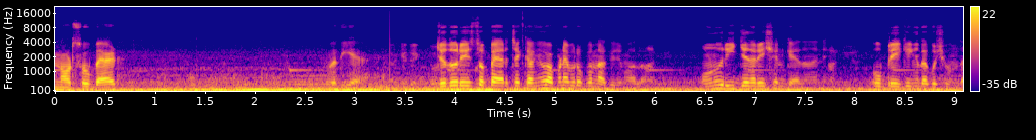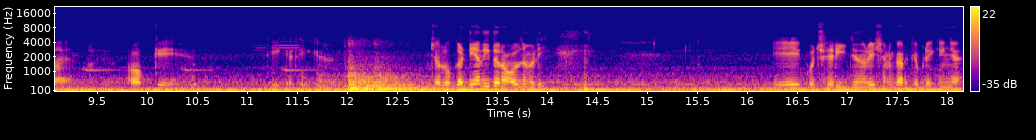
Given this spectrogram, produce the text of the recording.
ਨਾਟ ਸੋ ਬੈਡ ਵਧੀਆ ਹੈ। ਜਦੋਂ ਰੇਸ ਤੋਂ ਪੈਰ ਚੱਕਾਂਗੇ ਉਹ ਆਪਣੇ ਆਪ ਰੁਕਣ ਲੱਗ ਜਮਾਲਾ ਉਹਨੂੰ ਰੀਜਨਰੇਸ਼ਨ ਕਹਿ ਦਿੰਦੇ ਨੇ। ਉਹ ਬ੍ਰੇਕਿੰਗ ਦਾ ਕੁਝ ਹੁੰਦਾ ਹੈ। ਓਕੇ ਠੀਕ ਹੈ ਠੀਕ ਹੈ। ਚਲੋ ਗੱਡੀਆਂ ਦੀ ਤਾਂ ਨੌਲੇਜ ਮਿਲੀ। ਇਹ ਕੁਝ ਰੀਜਨਰੇਸ਼ਨ ਕਰਕੇ ਬ੍ਰੇਕਿੰਗ ਹੈ।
